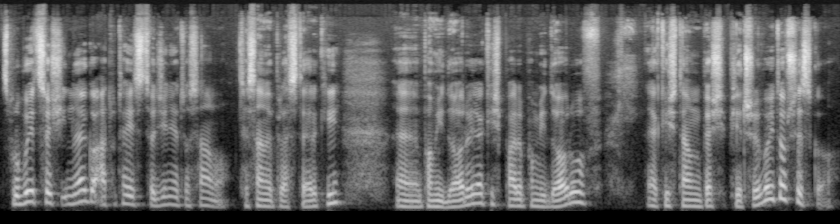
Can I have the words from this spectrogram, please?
spróbuje coś innego, a tutaj jest codziennie to samo. Te same plasterki, e, pomidory, jakieś parę pomidorów, jakieś tam pieczywo i to wszystko.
